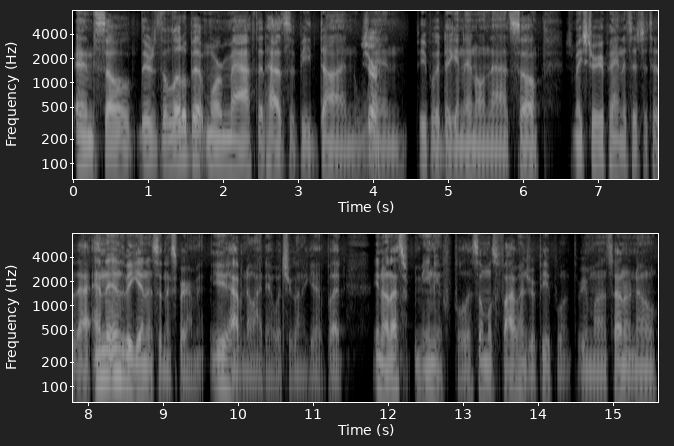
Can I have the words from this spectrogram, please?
And so there's a little bit more math that has to be done Sure. when people are digging in on that. So just make sure you're paying attention to that. And in the beginning, it's an experiment. You have no idea what you're going to get, but you know that's meaningful. It's almost 500 people in three months. I don't know.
